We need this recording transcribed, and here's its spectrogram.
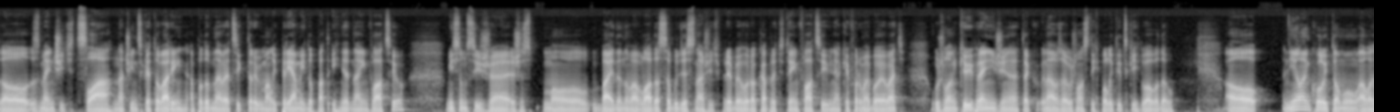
o, zmenšiť clá na čínske tovary a podobné veci, ktoré by mali priamy dopad i hneď na infláciu. Myslím si, že, že Bidenová vláda sa bude snažiť v priebehu roka proti tej inflácii v nejakej forme bojovať. Už len keby pre nič iné, tak naozaj už len z tých politických dôvodov. O, nie len kvôli tomu, ale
